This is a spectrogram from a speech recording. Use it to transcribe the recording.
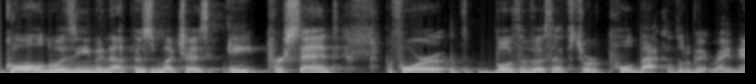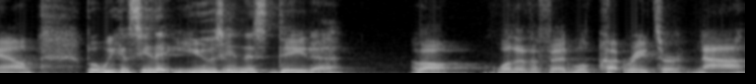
Gold was even up as much as 8% before both of those have sort of pulled back a little bit right now. But we can see that using this data about whether the Fed will cut rates or nah,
